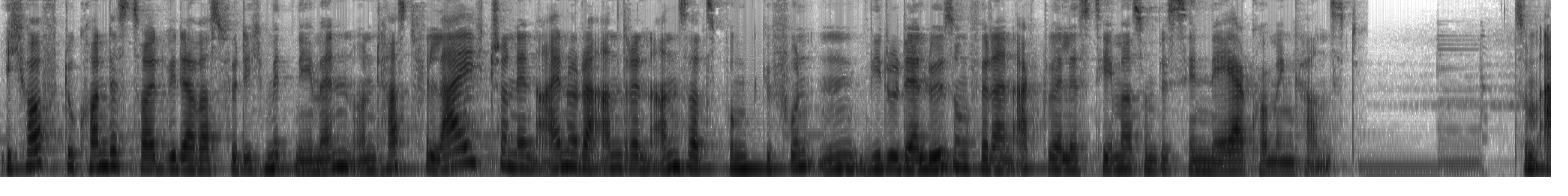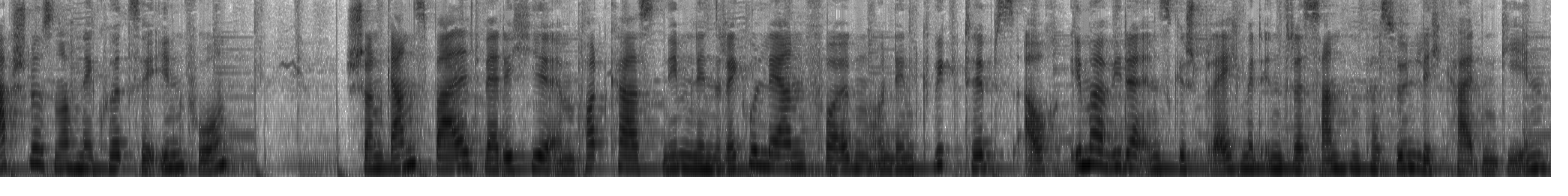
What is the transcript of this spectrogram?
Ich hoffe, du konntest heute wieder was für dich mitnehmen und hast vielleicht schon den ein oder anderen Ansatzpunkt gefunden, wie du der Lösung für dein aktuelles Thema so ein bisschen näher kommen kannst. Zum Abschluss noch eine kurze Info. Schon ganz bald werde ich hier im Podcast neben den regulären Folgen und den Quick-Tipps auch immer wieder ins Gespräch mit interessanten Persönlichkeiten gehen,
